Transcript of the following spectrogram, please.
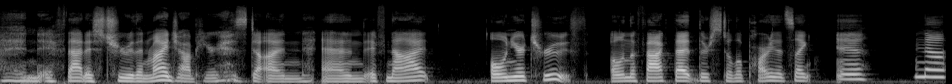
And if that is true, then my job here is done. And if not, own your truth. Own the fact that there's still a party that's like, eh, nah.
